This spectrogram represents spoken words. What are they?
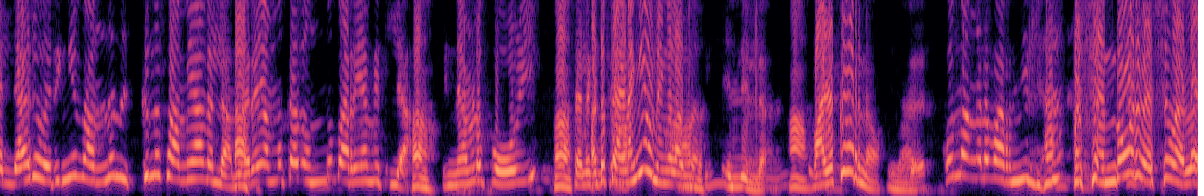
എല്ലാരും ഒരുങ്ങി വന്ന് നിക്കുന്ന സമയാണല്ലോ. അന്നേരം നമുക്ക് അതൊന്നും പറയാൻ പറ്റില്ല. പിന്നെ നമ്മൾ പോയി പിണങ്ങിയോ നിങ്ങൾ അന്ന് ഇല്ലില്ല. വഴക്ക് വരണോ വഴക്കൊന്നും ഒന്നും അങ്ങനെ പറഞ്ഞില്ല. പക്ഷെ എന്തോ ഒരു വിഷമല്ലേ?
